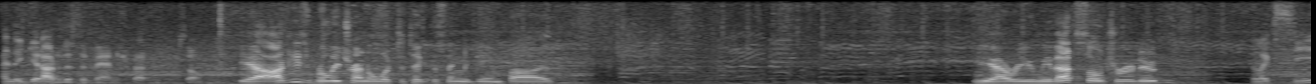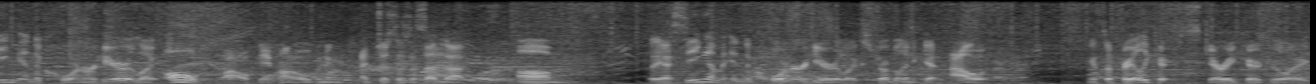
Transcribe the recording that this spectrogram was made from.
and they get out of disadvantage better. So Yeah, Aghi's really trying to look to take this thing to game five. Yeah, Ryumi, that's so true, dude. And like seeing in the corner here, like, oh wow, okay, found an opening just as I said that. Um, but yeah, seeing him in the corner here, like struggling to get out, it's a fairly ca- scary character like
